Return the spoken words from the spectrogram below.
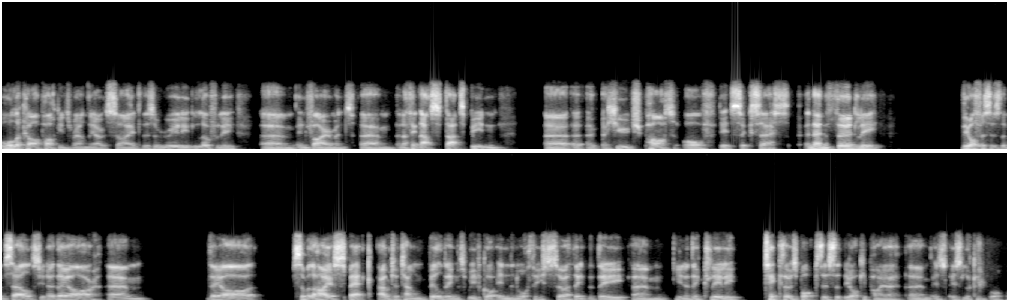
all the car parking's around the outside. There's a really lovely environment, um, and I think that's that's been uh, a, huge part of its success. And then thirdly, the offices themselves. You know, they are um, they are some of the highest spec out of town buildings we've got in the northeast. So I think that they, um, you know, they clearly tick those boxes that the occupier um, is is looking for.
